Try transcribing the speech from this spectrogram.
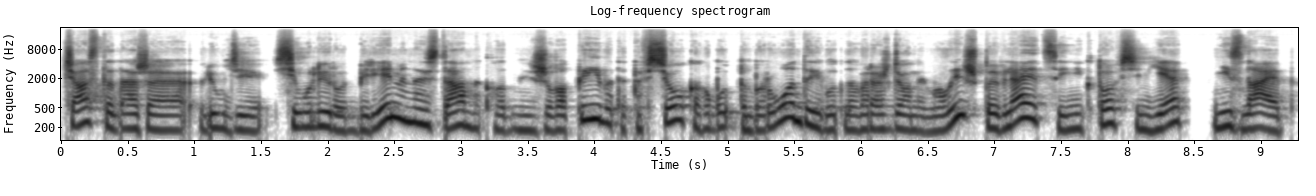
Часто даже люди симулируют беременность, да, накладные животы, вот это все, как будто бы роды, и вот новорожденный малыш появляется, и никто в семье не знает,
